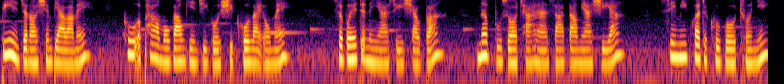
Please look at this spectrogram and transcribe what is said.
ပြီးရင်ကျွန်တော်ရှင်းပြပါမယ် ခုအဖမိုးကောင်းကင်ကြီးကိုရှိခိုးလိုက်အောင်မယ်။စပွဲတနေရာစီလျှောက်သွား။နတ်ပူဇော်ထားဟန်စားတောင်းများရှိရာစီမီခွက်တစ်ခုကိုထွန်ရင်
